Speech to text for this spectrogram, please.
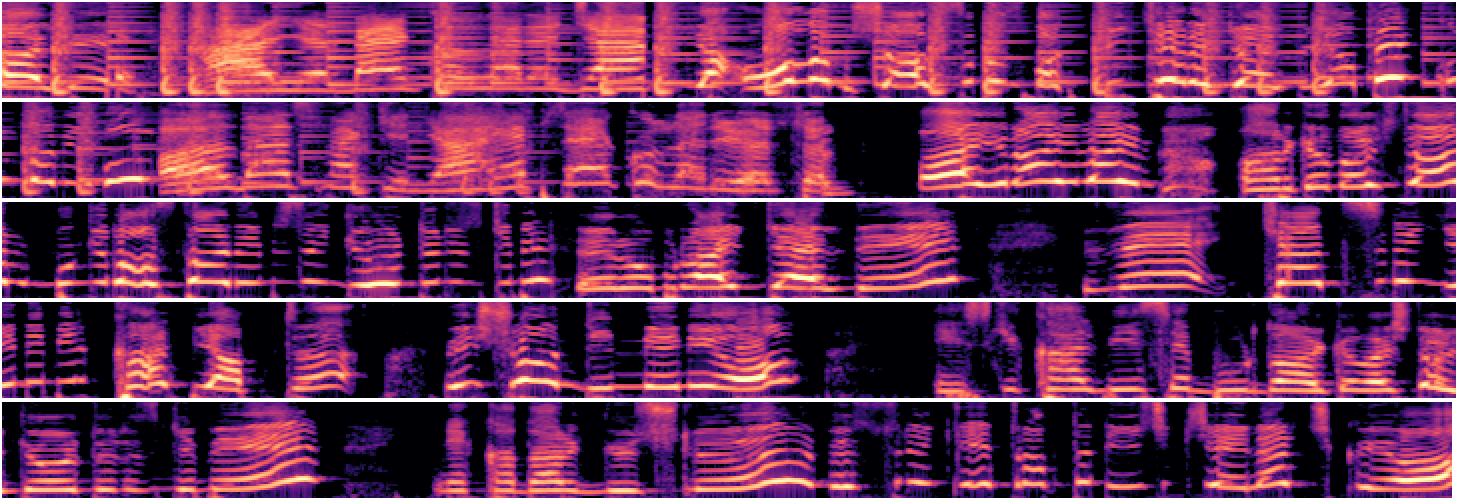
kalbi. Hayır ben kullanacağım. Ya oğlum şansımız bak bir kere geldi ya ben kullanayım oğlum. Olmaz fakir ya hep sen kullanıyorsun. Hayır hayır hayır. Arkadaşlar bugün hastanemize gördüğünüz gibi Herobrine geldi. Ve kendisine yeni bir kalp yaptı. Ve şu an dinleniyor. Eski kalbi ise burada arkadaşlar gördüğünüz gibi. Ne kadar güçlü ve sürekli etrafta değişik şeyler çıkıyor.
